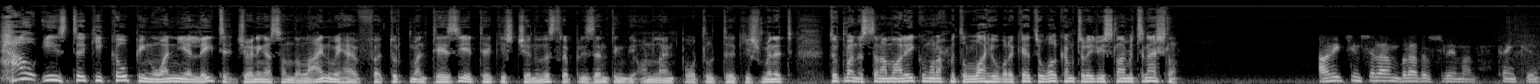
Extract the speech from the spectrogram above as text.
How is Turkey coping one year later? Joining us on the line, we have uh, Turkmen Tezi, a Turkish journalist representing the online portal Turkish Minute. Turkmen, assalamu alaikum wa rahmatullahi wa barakatuh. Welcome to Radio Islam International. Alaikum salam, brother Suleiman. Thank you.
